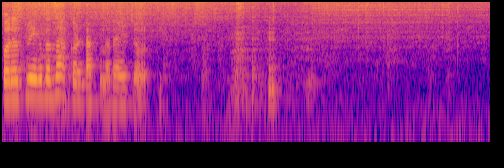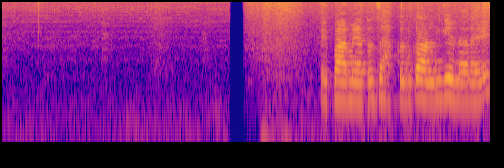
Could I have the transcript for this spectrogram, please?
परत मी एकदा झाकण टाकणार आहे याच्यावरती. हे पहा मी आता झाकण काढून घेणार आहे.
